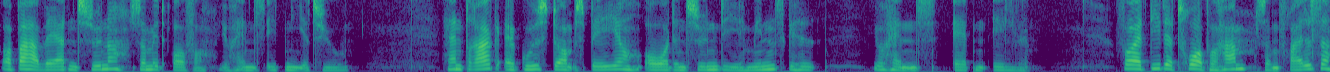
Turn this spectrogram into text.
Og bar verdens synder som et offer. Johannes 1:29. Han drak af Guds doms bæger over den syndige menneskehed. Johannes 18:11. For at de, der tror på ham som frelser,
